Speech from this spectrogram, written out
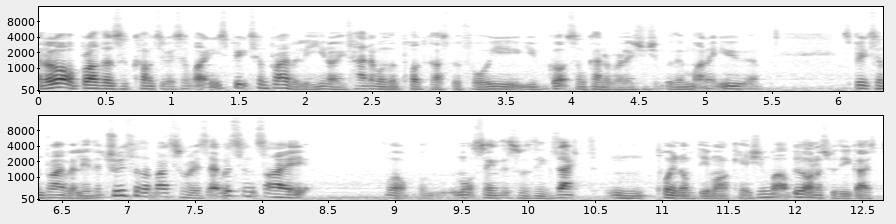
And a lot of brothers have come to me and said, why don't you speak to him privately? You know, you've had him on the podcast before, you, you've got some kind of relationship with him, why don't you uh, speak to him privately? The truth of the matter is, ever since I, well, I'm not saying this was the exact mm, point of demarcation, but I'll be honest with you guys.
